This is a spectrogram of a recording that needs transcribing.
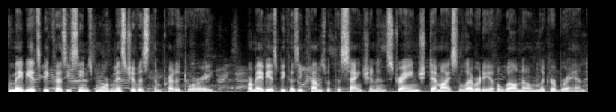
Maybe it's because he seems more mischievous than predatory, or maybe it's because he comes with the sanction and strange demi celebrity of a well known liquor brand.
